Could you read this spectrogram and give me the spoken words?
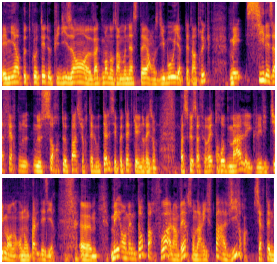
est mis un peu de côté depuis dix ans, euh, vaguement dans un monastère, on se dit, bon, il y a peut-être un truc. Mais si les affaires ne, sortent pas sur tel ou tel, c'est peut-être qu'il y a une raison. Parce que ça ferait trop de mal et que les victimes en, ont pas le désir. Euh, mais en même temps, parfois, à l'inverse, on n'arrive pas à vivre. Certaines,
